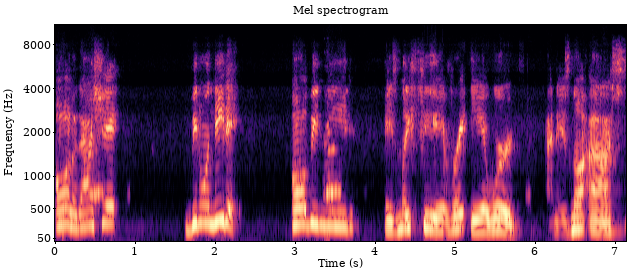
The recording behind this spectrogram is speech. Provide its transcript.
all of that shit. We don't need it. All we need is my favorite A word, and it's not us,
